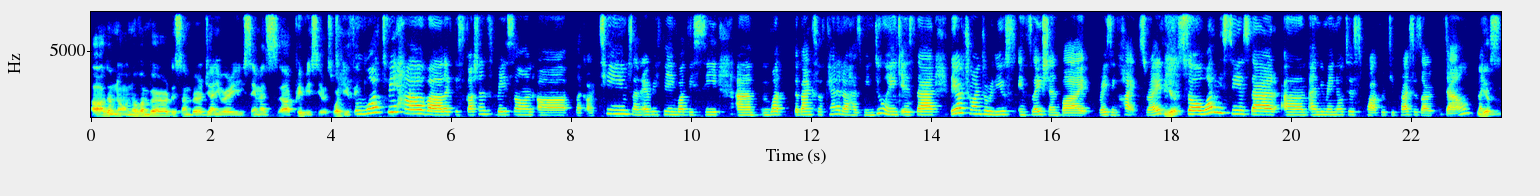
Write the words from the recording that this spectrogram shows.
uh, I don't know, November, December, January, same as uh, previous years. What do you think? What we have uh, like discussions based on uh, like our teams and everything, what we see, um, what the Banks of Canada has been doing is that they are trying to reduce inflation by raising hikes, right? Yes. So what we see is that, um, and you may notice property prices are down, like Yes.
